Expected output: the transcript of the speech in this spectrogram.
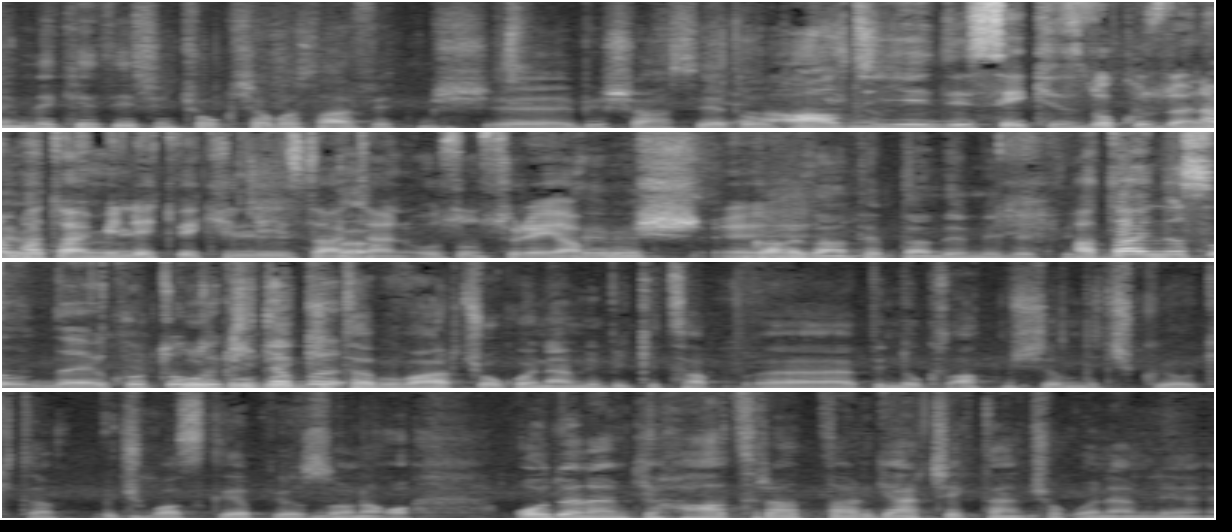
memleketi için çok çaba sarf etmiş e, bir şahsiyet olduğunu 6, 7, 8, 9 dönem evet. Hatay milletvekilliği zaten evet. uzun süre yapmış. Evet. Gaziantep'ten de milletvekili. Hatay nasıl kurtuldu, kurtuldu kitabı? kitabı var. Çok önemli bir kitap. 1960 yılında çıkıyor o kitap. Üç baskı yapıyor sonra. O, o dönemki hatıratlar gerçekten çok önemli.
